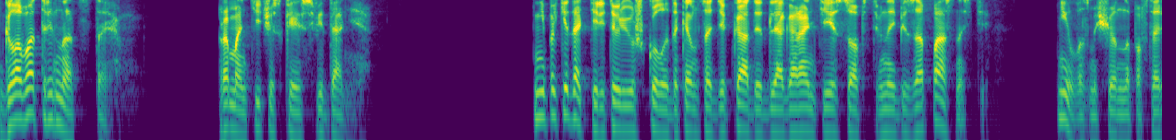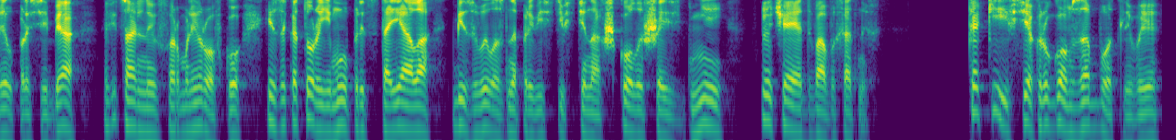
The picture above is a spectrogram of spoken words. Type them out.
Глава 13. Романтическое свидание. Не покидать территорию школы до конца декады для гарантии собственной безопасности. Нил возмущенно повторил про себя официальную формулировку, из-за которой ему предстояло безвылазно провести в стенах школы шесть дней, включая два выходных. Какие все кругом заботливые.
